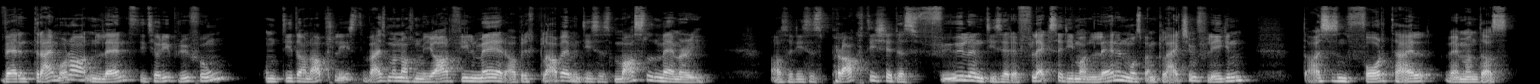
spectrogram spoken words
während drei Monaten lernt, die Theorieprüfung, und die dann abschließt, weiß man nach einem Jahr viel mehr. Aber ich glaube eben dieses Muscle Memory, also dieses praktische, das Fühlen, diese Reflexe, die man lernen muss beim Gleitschirmfliegen, da ist es ein Vorteil, wenn man das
